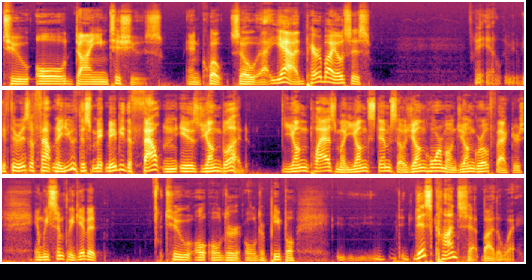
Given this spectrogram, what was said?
to old dying tissues. End quote. So, uh, yeah, parabiosis. If there is a fountain of youth, this may, maybe the fountain is young blood, young plasma, young stem cells, young hormones, young growth factors, and we simply give it to older older people. This concept, by the way,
